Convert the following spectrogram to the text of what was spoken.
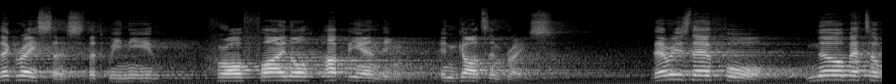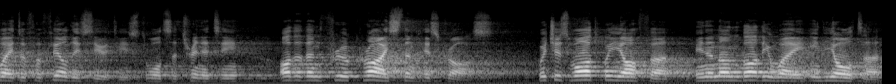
the graces that we need for our final happy ending in God's embrace. There is therefore no better way to fulfill these duties towards the Trinity other than through Christ and His cross, which is what we offer in an unbodied way in the altar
